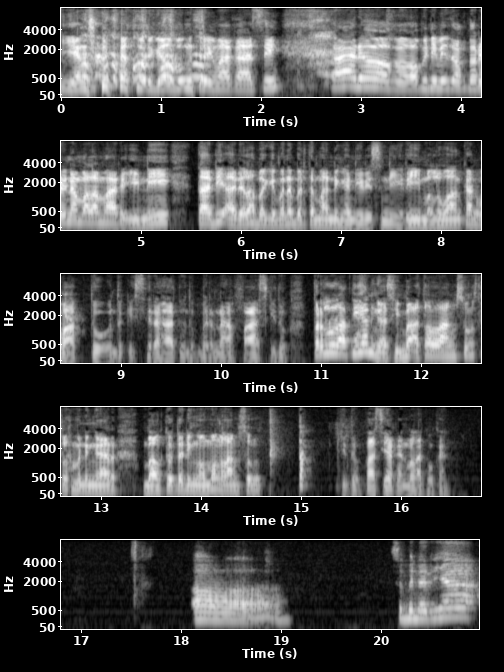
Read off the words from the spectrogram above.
yang sudah bergabung terima kasih. Aduh, opini with Doktorina malam hari ini tadi adalah bagaimana berteman dengan diri sendiri, meluangkan ya. waktu untuk istirahat, untuk bernafas gitu. Perlu latihan ya. nggak sih Mbak atau langsung setelah mendengar Mbak Okto tadi ngomong langsung tek gitu pasti akan melakukan? Uh, sebenarnya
